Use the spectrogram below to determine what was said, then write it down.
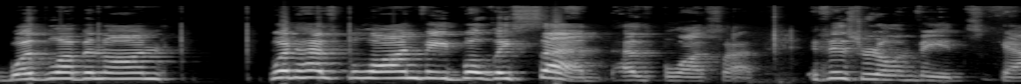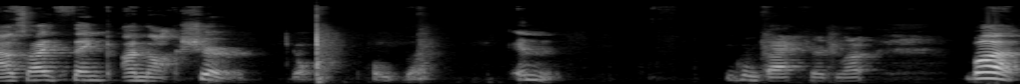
Would Lebanon, would Hezbollah invade? Well, they said, Hezbollah said, if Israel invades Gaza, I think, I'm not sure. Don't hold that. And you can backtrack that. But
